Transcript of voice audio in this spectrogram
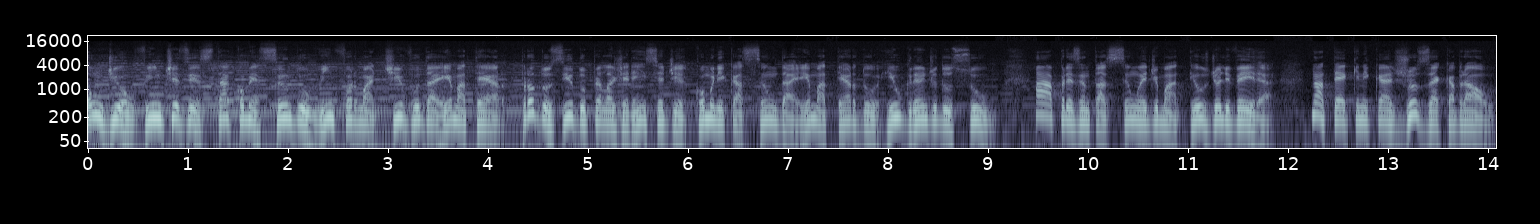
bom dia, ouvintes. Está começando o informativo da Emater, produzido pela Gerência de Comunicação da Emater do Rio Grande do Sul. A apresentação é de Matheus de Oliveira. Na técnica, José Cabral.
